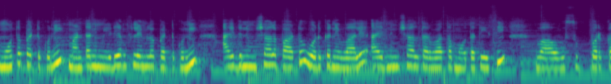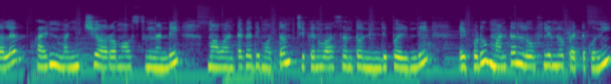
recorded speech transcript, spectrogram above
మూత పెట్టుకుని మంటని మీడియం ఫ్లేమ్లో పెట్టుకుని ఐదు నిమిషాల పాటు ఉడకనివ్వాలి. ఐదు నిమిషాల తర్వాత మూత తీసి వావ్ సూపర్ కలర్! అండ్ మంచి అరోమా వస్తుందండి. మా వంటగది మొత్తం చికెన్ వాసనతో నిండిపోయింది. ఇప్పుడు మంటను లో ఫ్లేమ్లో పెట్టుకుని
